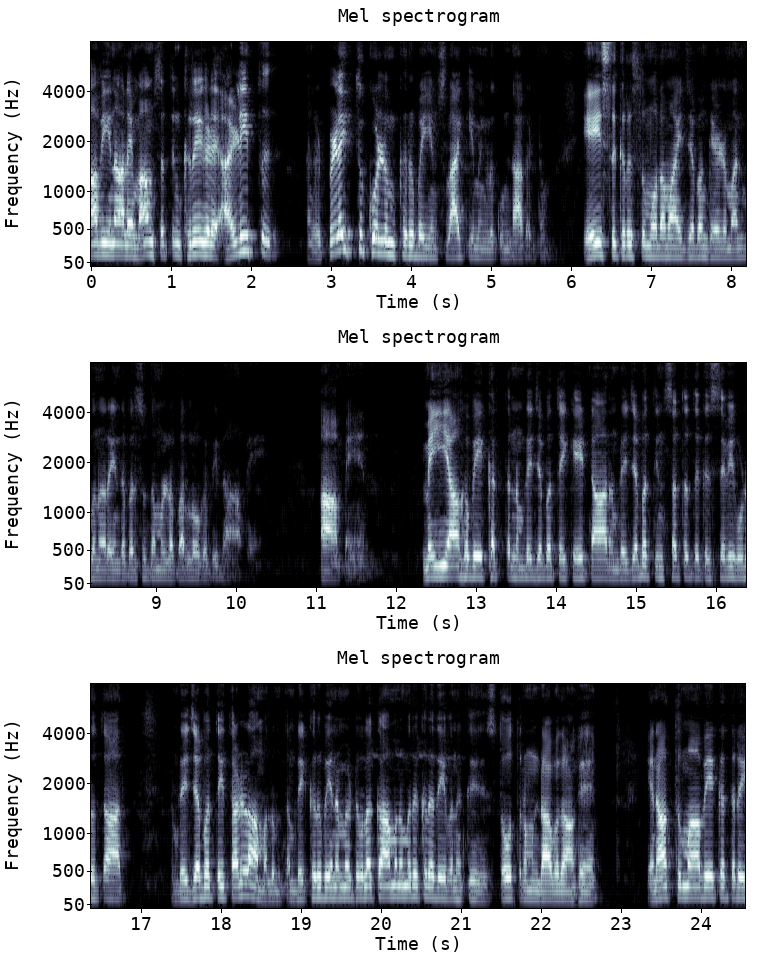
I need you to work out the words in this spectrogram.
ஆவியினாலே மாம்சத்தின் கிரியைகளை அழித்து நாங்கள் பிழைத்து கொள்ளும் கிருபையும் ஸ்லாக்கியும் எங்களுக்கு உண்டாகட்டும். ஏசு கிறிஸ்து மூலமாய் ஜெபம் கேளும் அன்பு நிறைந்த பரிசுத்தமுள்ள பரலோக பிதாவே. ஆமேன். மெய்யாகவே கர்த்தர் நம்முடைய ஜெபத்தை கேட்டார் நம்முடைய ஜெபத்தின் சத்தத்துக்கு செவி கொடுத்தார். நம்முடைய ஜெபத்தை தள்ளாமலும் தம்முடைய கிருபை நம்ம விட்டு விளக்காமலும் இருக்கிற தேவனுக்கு ஸ்தோத்திரம் உண்டாவதாக. என் ஆத்துமாவே கத்தரை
